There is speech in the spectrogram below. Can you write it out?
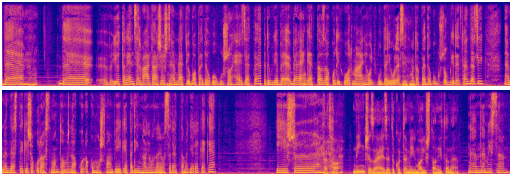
de de jött a rendszerváltás, és nem lett jobb a pedagógusok helyzete, pedig ugye be, belengedte az akkori kormány, hogy hú, de jó lesz uh-huh. itt, majd a pedagógusok bérét rendezik. Nem rendezték, és akkor azt mondtam, hogy akkor, akkor most van vége, pedig nagyon-nagyon szerettem a gyerekeket. És, Tehát ha nincs ez a helyzet, akkor te még ma is tanítanál? Nem, nem hiszem.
